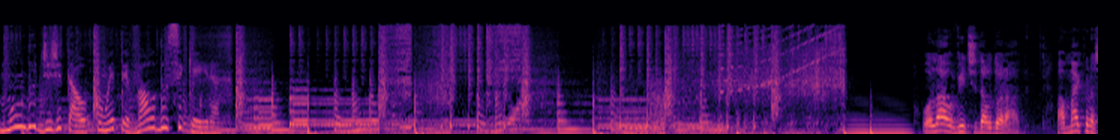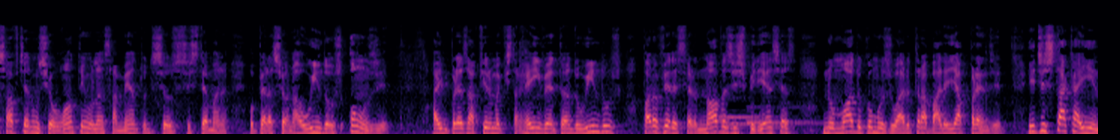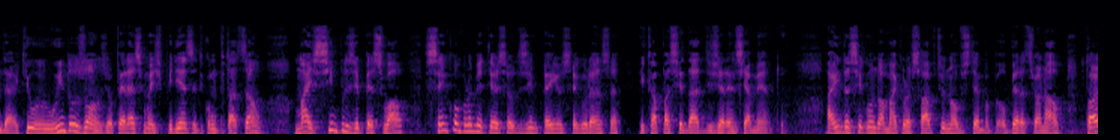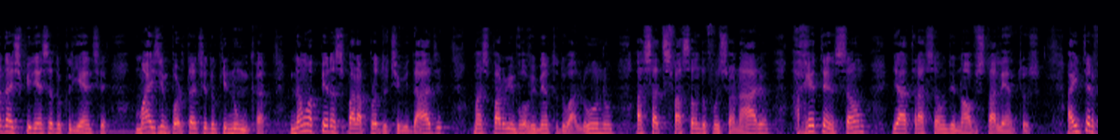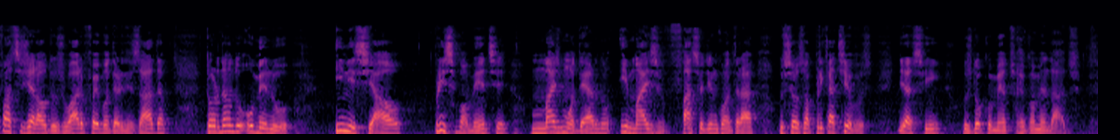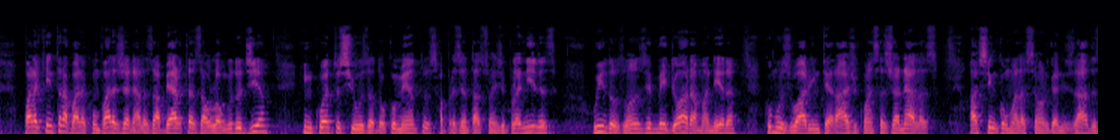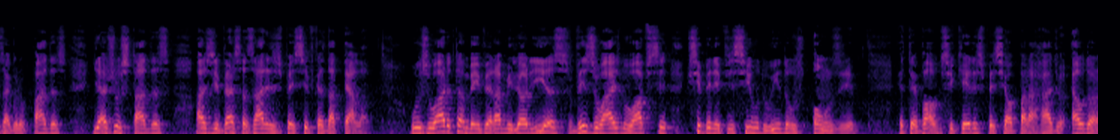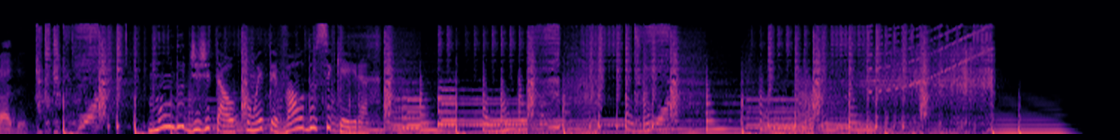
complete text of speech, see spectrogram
Mundo Digital com Etevaldo Siqueira. Olá, ouvintes da Eldorado. A Microsoft anunciou ontem o lançamento de seu sistema operacional Windows 11 a empresa afirma que está reinventando o Windows para oferecer novas experiências no modo como o usuário trabalha e aprende. E destaca ainda que o Windows 11 oferece uma experiência de computação mais simples e pessoal, sem comprometer seu desempenho, segurança e capacidade de gerenciamento. Ainda segundo a Microsoft, o novo sistema operacional torna a experiência do cliente mais importante do que nunca, não apenas para a produtividade, mas para o envolvimento do aluno, a satisfação do funcionário, a retenção e a atração de novos talentos. A interface geral do usuário foi modernizada, tornando o menu inicial principalmente mais moderno e mais fácil de encontrar os seus aplicativos e assim os documentos recomendados. Para quem trabalha com várias janelas abertas ao longo do dia, enquanto se usa documentos, apresentações e planilhas, o Windows 11 melhora a maneira como o usuário interage com essas janelas, assim como elas são organizadas, agrupadas e ajustadas às diversas áreas específicas da tela. O usuário também verá melhorias visuais no Office que se beneficiam do Windows 11. Etevaldo Siqueira, especial para a Rádio Eldorado. Mundo Digital com Etevaldo Siqueira.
